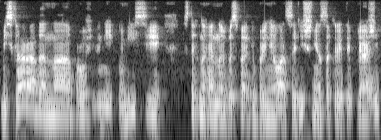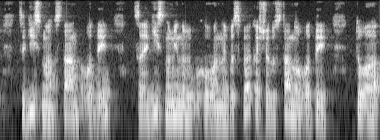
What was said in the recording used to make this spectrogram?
Міська рада на профільній комісії з техногенної безпеки прийняла це рішення закрити пляжі. Це дійсно стан води, це дійсно мінно-вибухова небезпека щодо стану води. То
